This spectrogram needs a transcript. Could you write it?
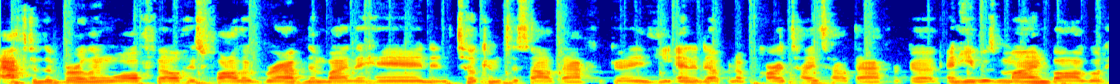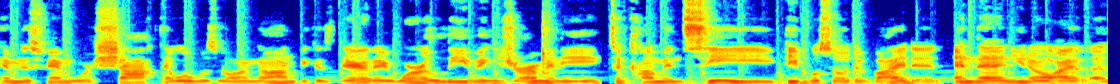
after the Berlin Wall fell, his father grabbed him by the hand and took him to South Africa, and he ended up in apartheid South Africa. And he was mind boggled. Him and his family were shocked at what was going on because there they were leaving Germany to come and see people so divided. And then, you know, I, a,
